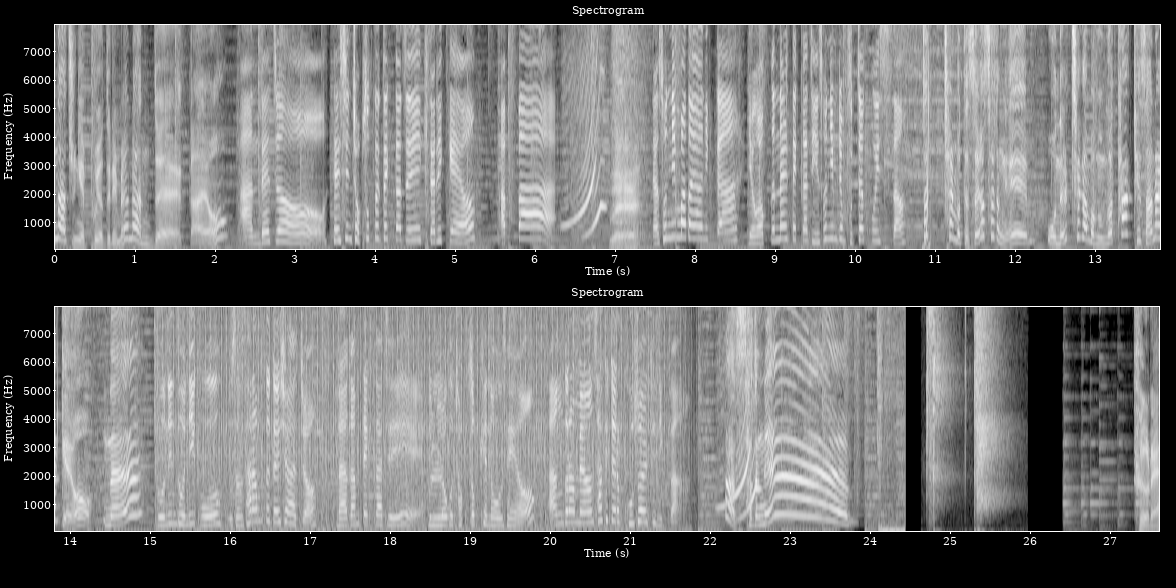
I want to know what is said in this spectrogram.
나중에 보여드리면 안 될까요? 안 되죠. 대신 접속될 때까지 기다릴게요. 아빠, 왜? 나 손님 받아야 하니까 영업 끝날 때까지 손님 좀 붙잡고 있어. 잘못했어요 사장님 오늘 제가 먹은 거 다 계산할게요 네? 돈은 돈이고 우선 사람도 되셔야죠. 마감 때까지 블로그 접속해 놓으세요. 안 그러면 사기죄로 고소할 테니까. 아 사장님 그래?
